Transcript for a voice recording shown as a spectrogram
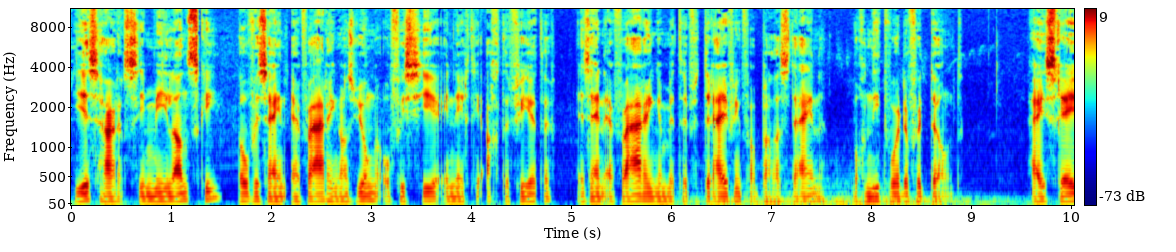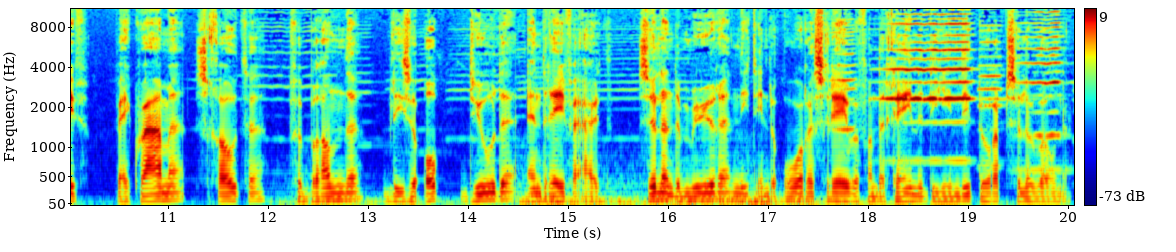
Yishar Similansky over zijn ervaring als jonge officier in 1948 en zijn ervaringen met de verdrijving van Palestijnen mocht niet worden vertoond. Hij schreef: Wij kwamen, schoten, verbrandden, bliezen op, duwden en dreven uit. Zullen de muren niet in de oren schreeuwen van degenen die in dit dorp zullen wonen?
